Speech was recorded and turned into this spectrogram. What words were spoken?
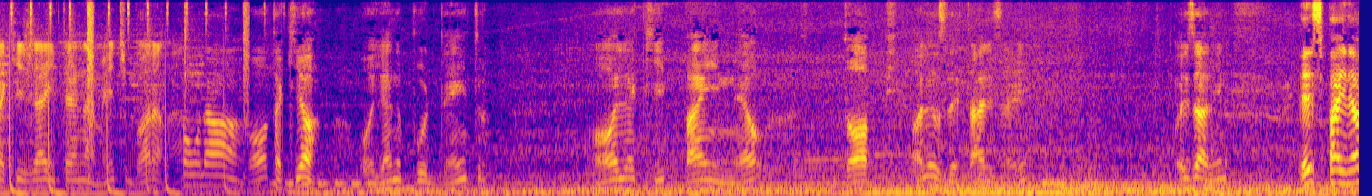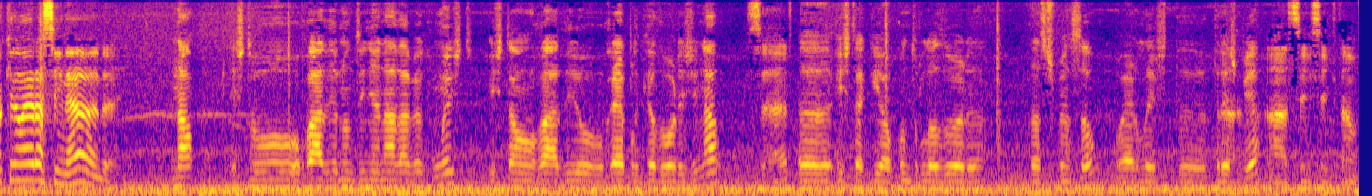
Aqui já internamente, bora lá. Vamos dar uma volta aqui, ó, olhando por dentro. Olha que painel top. Olha os detalhes aí. Coisa linda. Esse painel que não era assim, né, André? Não, isto, o rádio não tinha nada a ver com isto. Isto é um rádio réplica do original. Certo. Uh, isto aqui é o controlador da suspensão, o Airlift 3P. Ah, ah sim, sim, que está uh,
